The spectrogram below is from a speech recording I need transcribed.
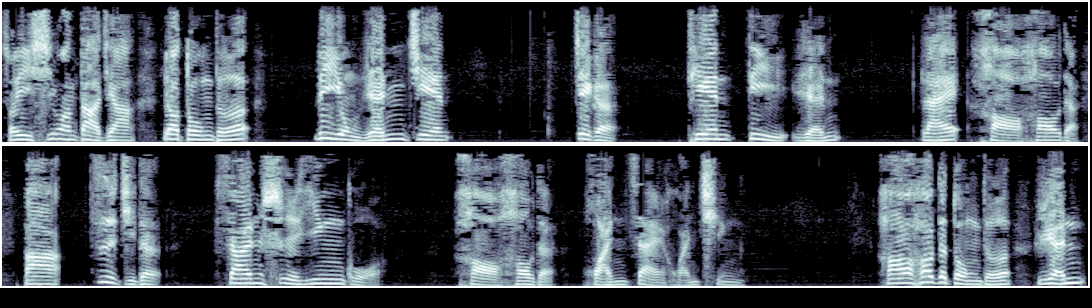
所以，希望大家要懂得利用人间这个。天地人来好好的把自己的三世因果好好的还债还清，好好的懂得人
